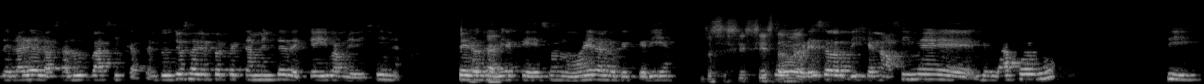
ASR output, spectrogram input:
del área de la salud básicas. Entonces yo sabía perfectamente de qué iba medicina, pero sabía que eso no era lo que quería. Entonces sí, sí estaba... por eso dije, no, sí me, me la juego. Sí.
